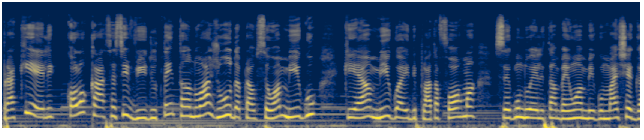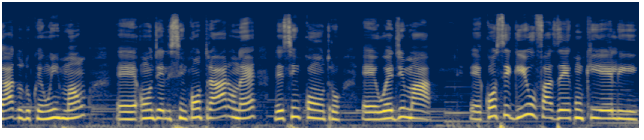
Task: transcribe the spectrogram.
para que ele colocasse esse vídeo tentando uma ajuda para o seu amigo, que é amigo aí de plataforma, segundo ele também um amigo mais chegado do que um irmão, é, onde eles se encontraram, né? Nesse encontro, é, o Edmar é, conseguiu fazer com que ele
